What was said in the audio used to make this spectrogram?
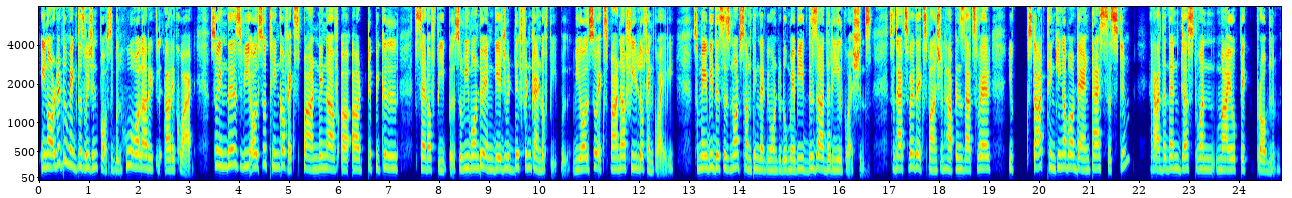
in order to make this vision possible who all are are required? So in this we also think of expanding our, our, our typical set of people. So we want to engage with different kind of people. We also expand our field of inquiry. So maybe this is not something that we want to do. Maybe these are the real questions. So that's where the expansion happens. That's where you start thinking about the entire system rather than just one myopic problem.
